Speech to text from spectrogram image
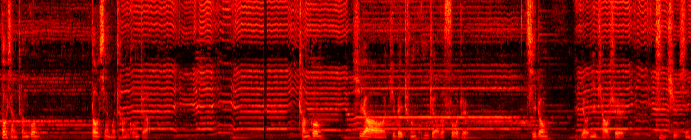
都想成功，都羡慕成功者。成功需要具备成功者的素质，其中有一条是进取心。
